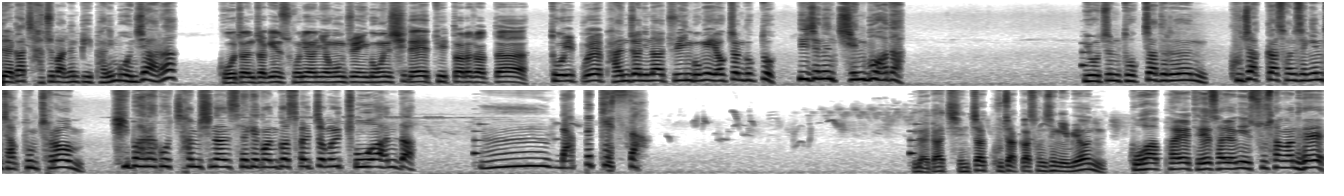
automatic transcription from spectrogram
내가 자주 받는 비판이 뭔지 알아? 고전적인 소년 영웅 주인공은 시대에 뒤떨어졌다. 도입부의 반전이나 주인공의 역전극도 이제는 진부하다. 요즘 독자들은 구작가 선생님 작품처럼 기발하고 참신한 세계관과 설정을 좋아한다. 음, 납득했어. 내가 진짜 구작가 선생이면 고아파의 대사형이 수상한 해에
